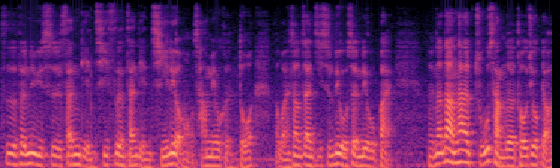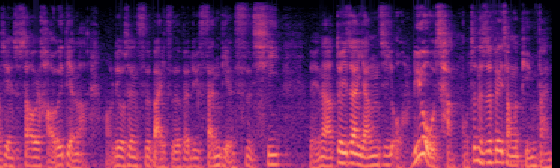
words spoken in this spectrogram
自分率是三点七四跟三点七六，哦，差没有很多。那晚上战绩是六胜六败，那当然它的主场的投球表现是稍微好一点啦，哦，六胜四败，自分率三点四七。对，那对战杨基，哦，六场，哦，真的是非常的频繁。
